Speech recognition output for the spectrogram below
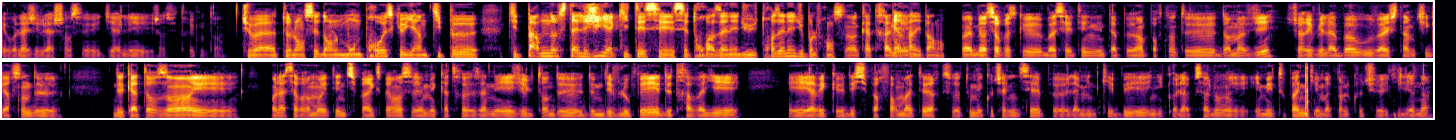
Et voilà, j'ai eu la chance euh, d'y aller et j'en suis très content. Tu vas te lancer dans le monde pro. Est-ce qu'il y a un petit peu, petite part de nostalgie à quitter ces, ces trois années du, trois années du Pôle France? Non, quatre années. Quatre années, pardon. Ouais, bien sûr, parce que bah, ça a été une étape importante dans ma vie. Je suis arrivé là-bas où voilà, j'étais un petit garçon de, de 14 ans et voilà, ça a vraiment été une super expérience mes quatre années. J'ai eu le temps de, de me développer, de travailler et avec euh, des super formateurs, que ce soit tous mes coachs à l'INSEP, euh, Lamine Kébé, Nicolas Absalon et, et Metoupan qui est maintenant le coach euh, d'Iliana.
